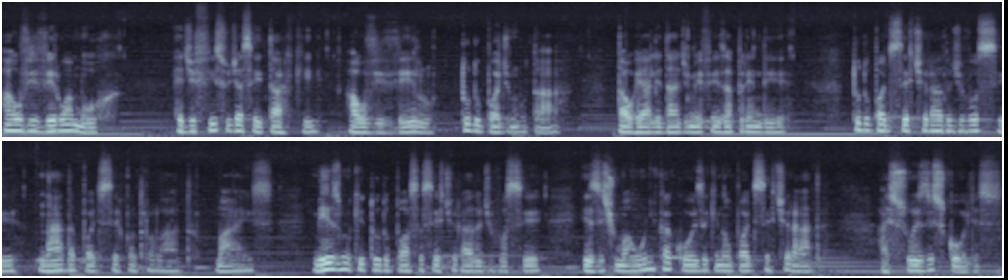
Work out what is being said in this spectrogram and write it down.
Ao viver o amor, é difícil de aceitar que, ao vivê-lo, tudo pode mudar. Tal realidade me fez aprender. Tudo pode ser tirado de você, nada pode ser controlado, mas, mesmo que tudo possa ser tirado de você, existe uma única coisa que não pode ser tirada: as suas escolhas.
